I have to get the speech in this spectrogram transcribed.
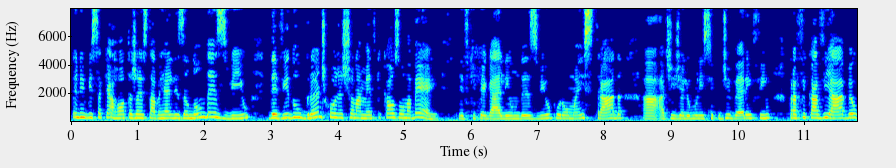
tendo em vista que a rota já estava realizando um desvio devido ao grande congestionamento que causou na BR teve que pegar ali um desvio por uma estrada, a, atingir ali o município de Vera, enfim, para ficar viável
